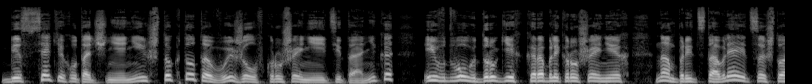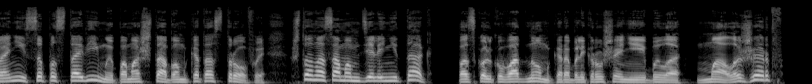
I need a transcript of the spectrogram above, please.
без всяких уточнений, что кто-то выжил в крушении «Титаника» и в двух других кораблекрушениях, нам представляется, что они сопоставимы по масштабам катастрофы, что на самом деле не так, поскольку в одном кораблекрушении было мало жертв,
